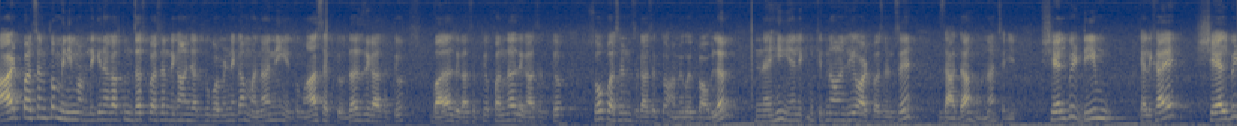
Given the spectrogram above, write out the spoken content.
आठ परसेंट तो मिनिमम लेकिन अगर तुम दस परसेंट दिखाना चाहते हो तो गवर्नमेंट ने कहा, मना नहीं है, तुम आ सकते हो, दस दिखा सकते हो, बारह दिखा सकते हो, पंद्रह दिखा सकते हो, सौ परसेंट दिखा सकते हो, हमें कोई प्रॉब्लम नहीं है, लेकिन कितना होना चाहिए आठ परसेंट से ज़्यादा होना चाहिए। शेल बी डीम क्या लिखा है? Shall be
